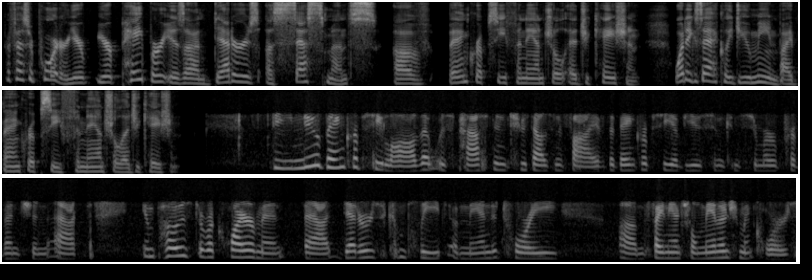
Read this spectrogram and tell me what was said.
Professor Porter, your, your paper is on debtors' assessments of bankruptcy financial education. What exactly do you mean by bankruptcy financial education? The new bankruptcy law that was passed in 2005, the Bankruptcy Abuse and Consumer Prevention Act, imposed a requirement that debtors complete a mandatory um, financial management course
